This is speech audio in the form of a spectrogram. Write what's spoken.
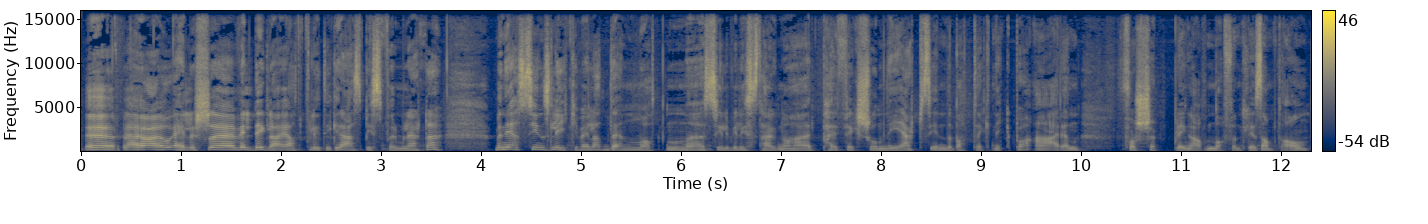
Eh, jeg er jo ellers eh, veldig glad i at politikere er spissformulerte. Men jeg syns likevel at den måten eh, Sylvi Listhaug nå har perfeksjonert sin debatteknikk på, er en forsøpling av den offentlige samtalen.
